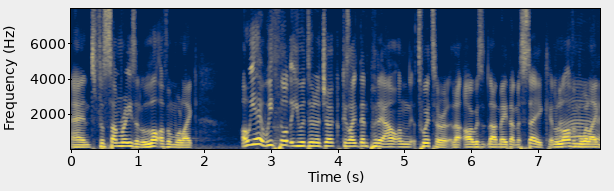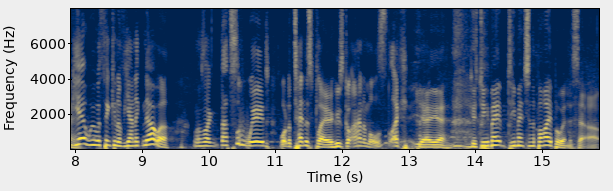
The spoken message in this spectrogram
and for some reason, a lot of them were like. Oh yeah, we thought that you were doing a joke because I then put it out on Twitter that I was that I made that mistake, and a lot of them were like, Ah. "Yeah, we were thinking of Yannick Noah." And I was like, "That's so weird. What a tennis player who's got animals like." yeah, yeah. Because do you do you mention the Bible in the setup?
